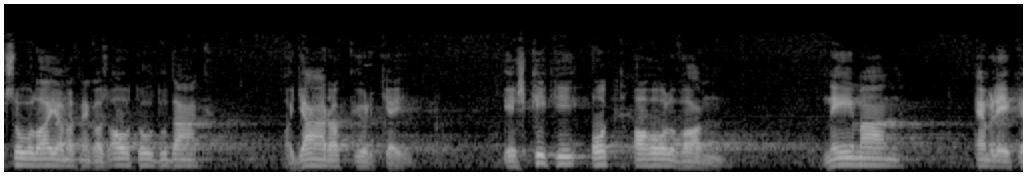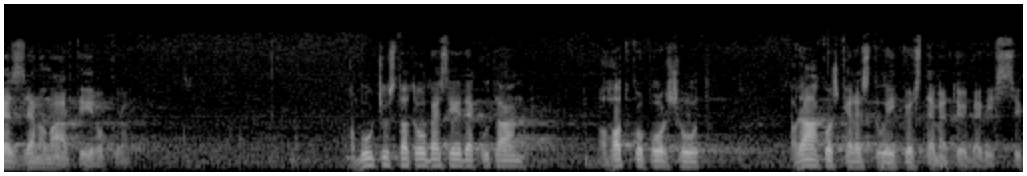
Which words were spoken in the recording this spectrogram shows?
szólaljanak meg az autódudák, a gyárak kürtjei, és kiki ott, ahol van, némán emlékezzen a mártírokra. A búcsúztató beszédek után a hatkoporsót a Rákos keresztúi köztemetőbe visszük,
